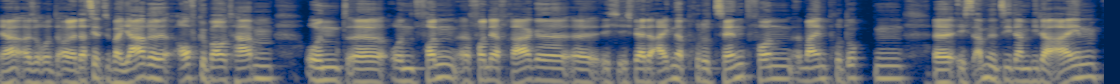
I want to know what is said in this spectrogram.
Ja, also und oder das jetzt über Jahre aufgebaut haben und äh, und von von der Frage, äh, ich ich werde eigener Produzent von meinen Produkten, äh, ich sammle sie dann wieder ein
